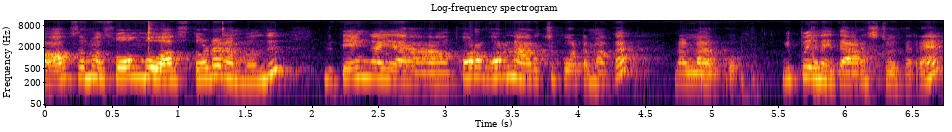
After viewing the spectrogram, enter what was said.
வாசமாக சோம்பு வாசத்தோட நம்ம வந்து இந்த தேங்காயை குறை குறைன்னு அரைச்சி போட்டோமாக்கா நல்லா இருக்கும். இப்போ நான் இதை அரைச்சிட்டு வந்துடுறேன்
